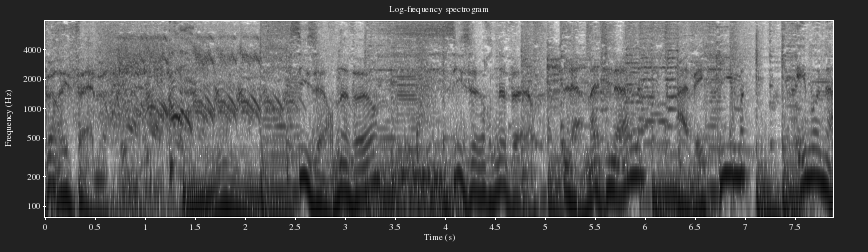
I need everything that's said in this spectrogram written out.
Beurre FM. 6h, 9h, 6h, 9h. La matinale avec Kim et Mona.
